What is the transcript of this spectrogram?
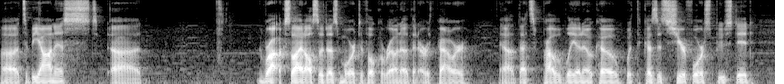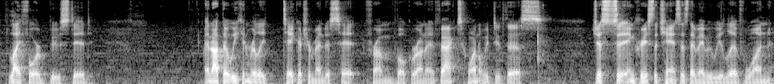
Uh, to be honest, uh, Rock Slide also does more to Volcarona than Earth Power. Uh, that's probably an OHKO with because it's sheer force boosted. Life Orb boosted. And not that we can really take a tremendous hit from Volcarona. In fact, why don't we do this? Just to increase the chances that maybe we live one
